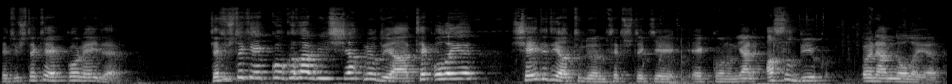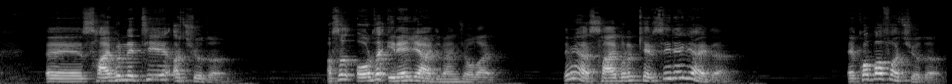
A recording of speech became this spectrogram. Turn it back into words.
Set 3'teki Ekko neydi? Set 3'teki Ekko o kadar bir iş yapmıyordu ya. Tek olayı şeydi diye hatırlıyorum Set 3'teki Ekko'nun. Yani asıl büyük önemli olayı. Ee, Cybernet'i açıyordu. Asıl orada Irelia'ydı bence olay. Değil mi ya? Cyber'ın kerisi Irelia'ydı. Ekko buff açıyordu.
